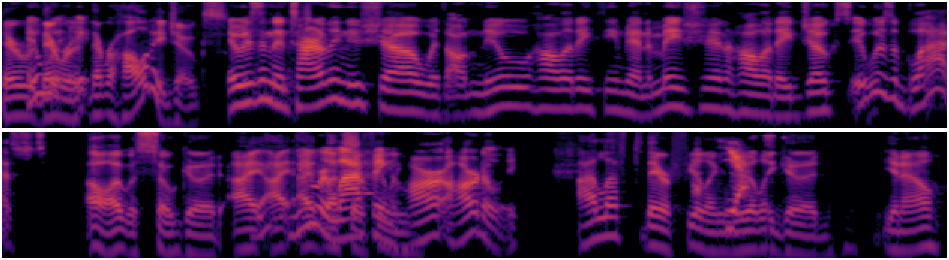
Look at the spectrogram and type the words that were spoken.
there were It there were it- there were holiday jokes it was an entirely new show with all new holiday themed animation, holiday jokes. It was a blast. Oh, it was so good. I we, I, we I were laughing feeling- har- heartily. I left there feeling Yes. really good. You know,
